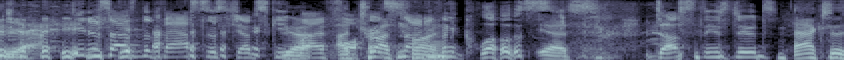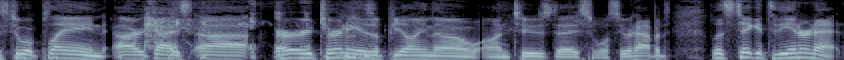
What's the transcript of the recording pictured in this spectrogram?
Yeah. He just has the fastest jet ski Yeah, by a far. trust it's not fund. even close. Yes. Dust these dudes. access to a plane. All right, guys. Uh, her attorney is appealing though on Tuesday, so we'll see what happens. Let's take it to the internet.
